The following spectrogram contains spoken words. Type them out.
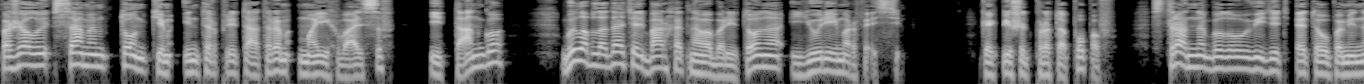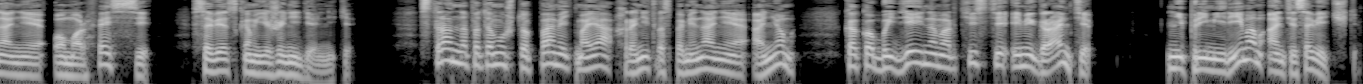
пожалуй, самым тонким интерпретатором моих вальсов и танго был обладатель бархатного баритона Юрий Морфесси. Как пишет Протопопов, странно было увидеть это упоминание о Морфесси в советском еженедельнике. Странно потому, что память моя хранит воспоминания о нем как об идейном артисте-эмигранте, непримиримом антисоветчике.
